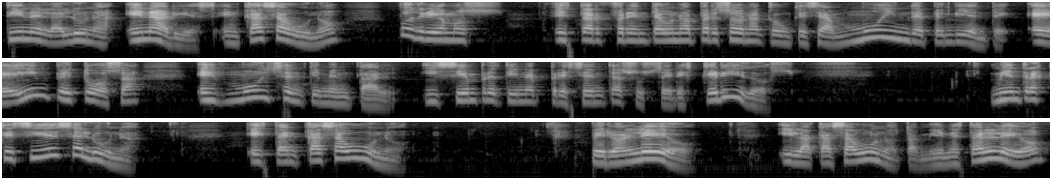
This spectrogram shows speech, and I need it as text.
tiene la luna en Aries en casa 1, podríamos estar frente a una persona que aunque sea muy independiente e impetuosa, es muy sentimental y siempre tiene presente a sus seres queridos. Mientras que si esa luna está en casa 1, pero en Leo, y la casa 1 también está en Leo,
